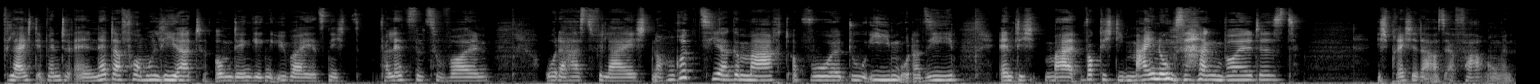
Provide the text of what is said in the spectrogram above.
Vielleicht eventuell netter formuliert, um den Gegenüber jetzt nicht verletzen zu wollen. Oder hast vielleicht noch einen Rückzieher gemacht, obwohl du ihm oder sie endlich mal wirklich die Meinung sagen wolltest. Ich spreche da aus Erfahrungen.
